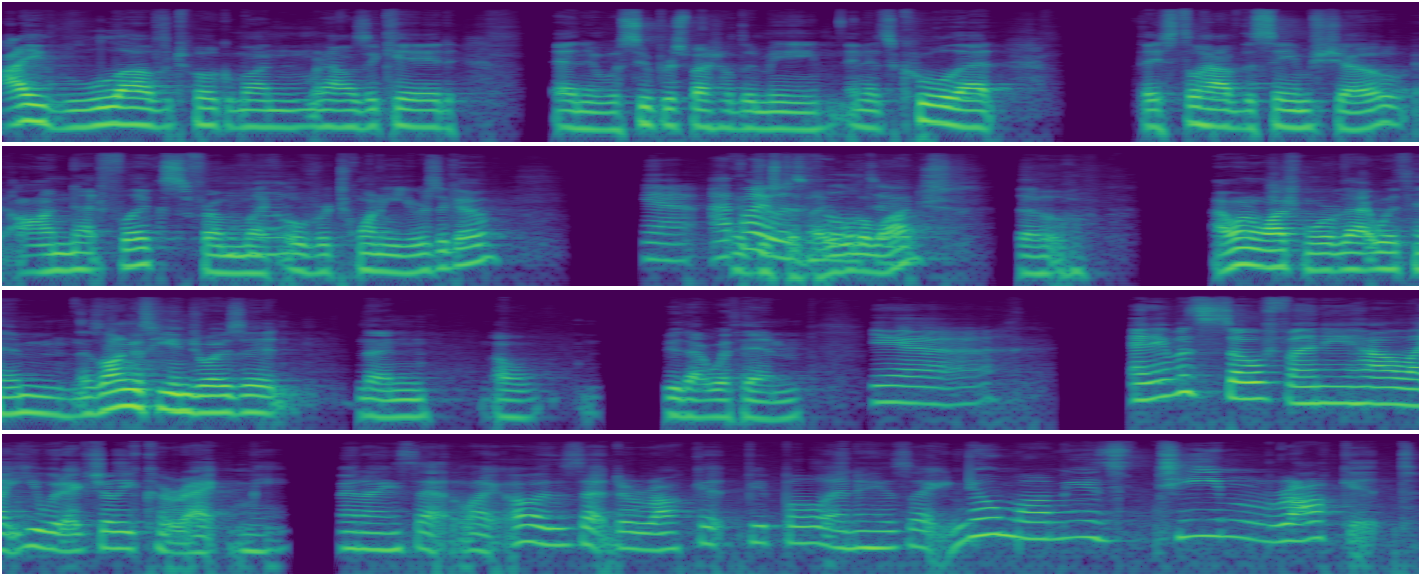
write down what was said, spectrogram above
I loved Pokemon when I was a kid, and it was super special to me. And it's cool that they still have the same show on Netflix from like Mhm. over twenty years ago. Yeah, I thought it just was available cool to watch. So I want to watch more of that with him. As long as he enjoys it, then I'll do that with him. Yeah. And it was so funny how like he would actually correct me when I said like, "Oh, is that the Rocket people?" And he's like, "No, mommy, it's Team Rocket."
